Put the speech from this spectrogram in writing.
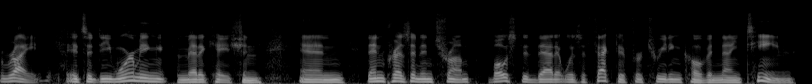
Right. It's a deworming medication. And then President Trump boasted that it was effective for treating COVID 19.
